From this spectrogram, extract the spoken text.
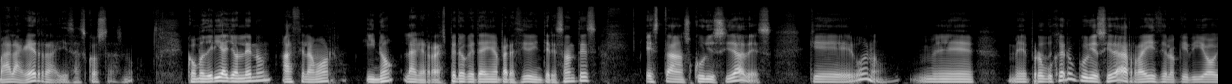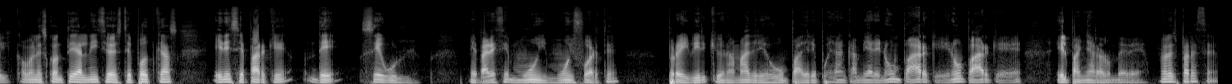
va a la guerra y esas cosas, ¿no? Como diría John Lennon, hace el amor y no la guerra. Espero que te hayan parecido interesantes estas curiosidades que, bueno, me, me, produjeron curiosidad a raíz de lo que vi hoy, como les conté al inicio de este podcast, en ese parque de Seúl. Me parece muy, muy fuerte prohibir que una madre o un padre puedan cambiar en un parque, en un parque, ¿eh? el pañal a un bebé. ¿No les parece?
